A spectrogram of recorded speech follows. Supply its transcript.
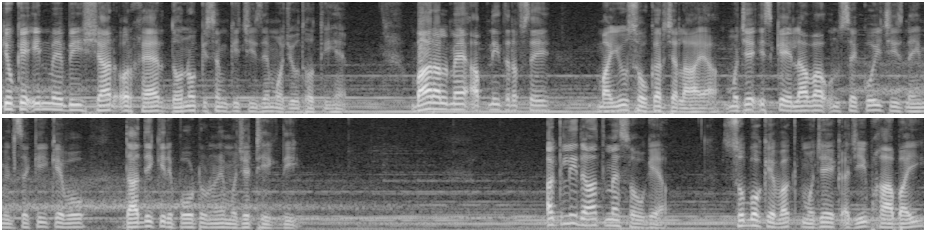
کیونکہ ان میں بھی شر اور خیر دونوں قسم کی چیزیں موجود ہوتی ہیں۔ بہرحال میں اپنی طرف سے مایوس ہو کر چلا آیا۔ مجھے اس کے علاوہ ان سے کوئی چیز نہیں مل سکی کہ وہ دادی کی رپورٹ انہوں نے مجھے ٹھیک دی۔ اگلی رات میں سو گیا۔ صبح کے وقت مجھے ایک عجیب خواب آئی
